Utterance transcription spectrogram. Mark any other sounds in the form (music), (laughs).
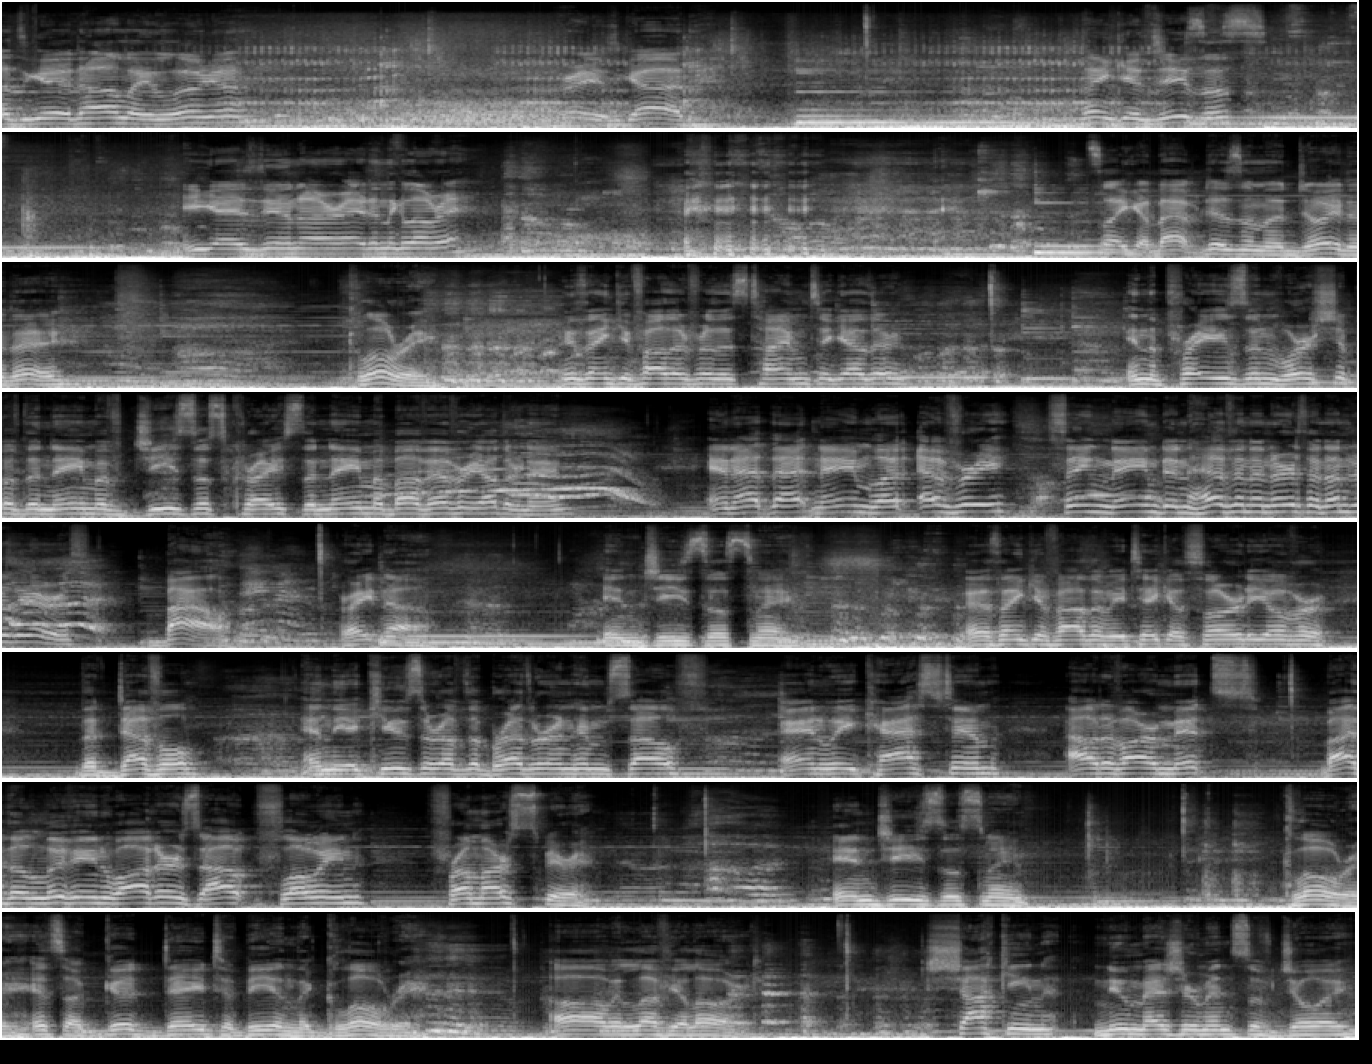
That's good. Hallelujah. Praise God. Thank you, Jesus. You guys doing all right in the glory? (laughs) it's like a baptism of joy today. Glory. We thank you, Father, for this time together in the praise and worship of the name of Jesus Christ, the name above every other name. And at that name, let everything named in heaven and earth and under the earth bow right now. In Jesus' name. Uh, thank you, Father. We take authority over the devil and the accuser of the brethren himself, and we cast him out of our midst by the living waters outflowing from our spirit. In Jesus' name. Glory. It's a good day to be in the glory. Oh, we love you, Lord. Shocking new measurements of joy.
